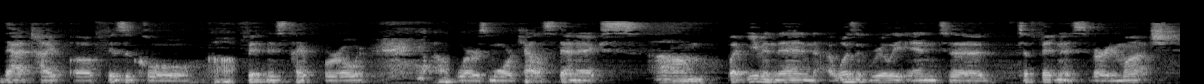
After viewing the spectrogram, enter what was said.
that type of physical uh, fitness type world, uh, where it's more calisthenics. Um, but even then, I wasn't really into to fitness very much.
